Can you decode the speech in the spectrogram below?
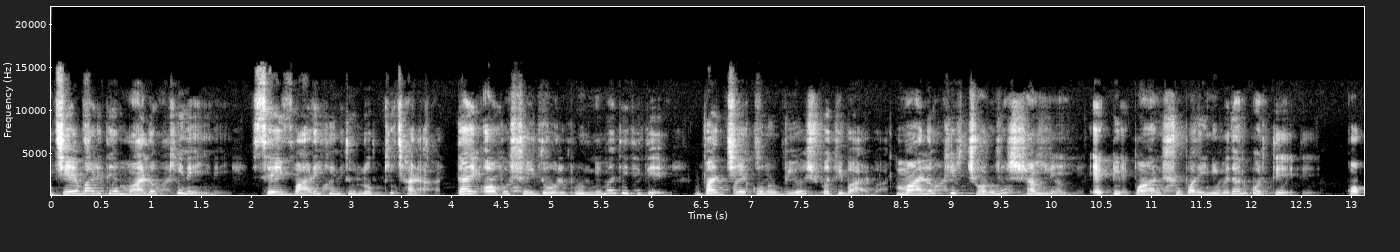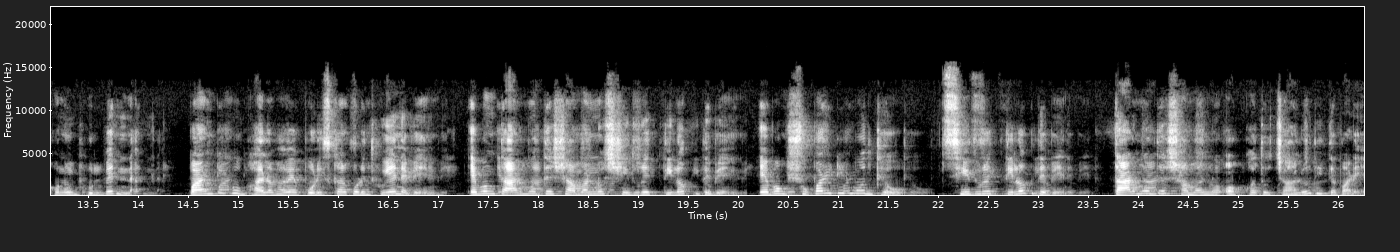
যে বাড়িতে মা লক্ষ্মী নেই, সেই বাড়ি কিন্তু লক্ষ্মী ছাড়া। তাই অবশ্যই দোল পূর্ণিমা তিথিতে বা যে কোনো বৃহস্পতিবার মা লক্ষ্মীর চরণের সামনে একটি পান সুপারি নিবেদন করতে কখনোই ভুলবেন না। পানটি খুব ভালোভাবে পরিষ্কার করে ধুয়ে নেবেন এবং তার মধ্যে সামান্য সিঁদুরের তিলক দেবেন এবং সুপারিটির মধ্যেও সিঁদুরের তিলক দেবেন। তার মধ্যে সামান্য অক্ষত চালও দিতে পারে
